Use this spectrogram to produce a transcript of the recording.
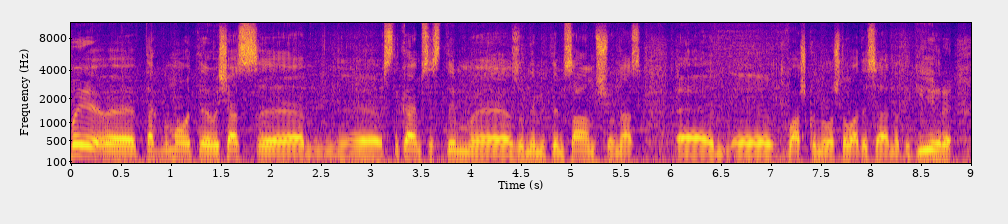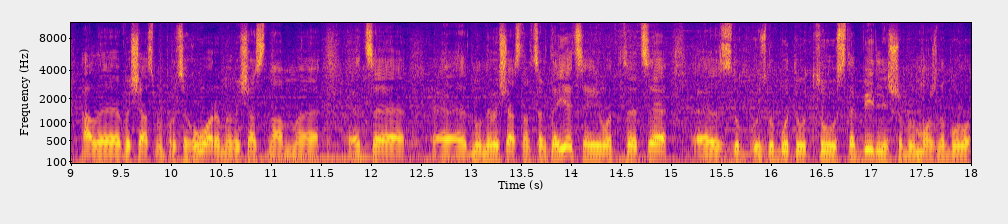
Ми, е, так би мовити, весь час е, е, стикаємося з тим з одним і тим самим, що в нас важко налаштуватися на такі ігри, але весь час ми про це говоримо. Весь час нам це ну не весь час нам це вдається, і от це здоб- здобути цю стабільність, щоб можна було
